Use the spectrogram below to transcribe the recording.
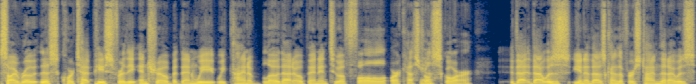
so I wrote this quartet piece for the intro, but then we we kind of blow that open into a full orchestral yeah. score. That that was you know that was kind of the first time that I was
